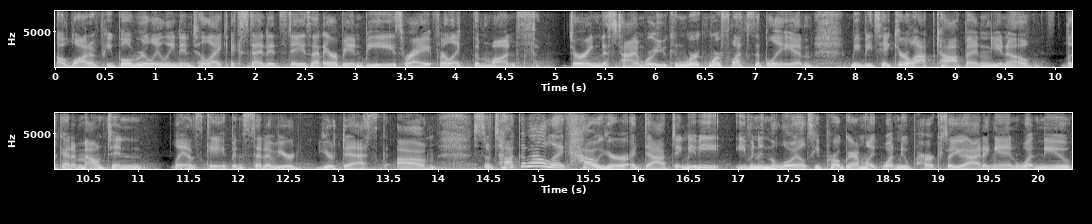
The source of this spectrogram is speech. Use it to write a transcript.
a lot of people really lean into like extended stays at airbnbs right for like the month during this time where you can work more flexibly and maybe take your laptop and you know look at a mountain landscape instead of your your desk. Um, so talk about like how you're adapting, maybe even in the loyalty program, like what new perks are you adding in? What new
